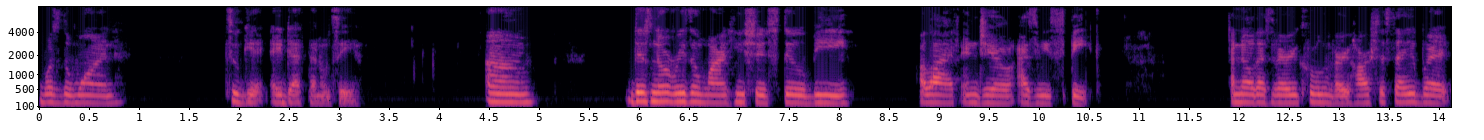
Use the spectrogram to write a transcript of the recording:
was the one to get a death penalty. Um, there's no reason why he should still be alive in jail as we speak. I know that's very cruel and very harsh to say, but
